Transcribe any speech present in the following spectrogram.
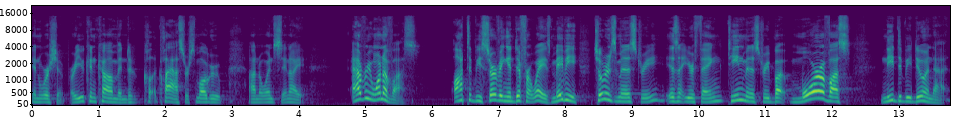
in worship or you can come into class or small group on a Wednesday night. Every one of us ought to be serving in different ways. Maybe children's ministry isn't your thing, teen ministry, but more of us need to be doing that.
